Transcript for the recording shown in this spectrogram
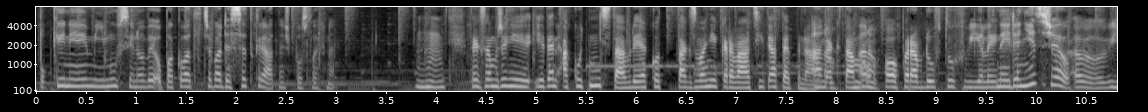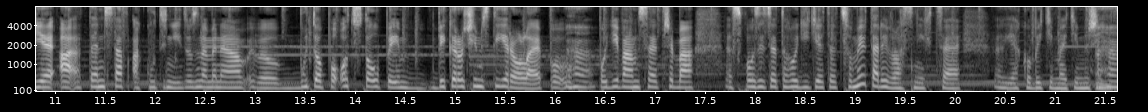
pokyny mýmu synovi opakovat třeba desetkrát, než poslechne. Mm-hmm. Tak samozřejmě je ten akutní stav, kdy jako takzvaně krvácí ta tepna, ano, tak tam ano. opravdu v tu chvíli nejde nic, že jo? Eh, je a ten stav akutní, to znamená, eh, buď to poodstoupím, vykročím z té role, po, podívám se třeba z pozice toho dítěte, co mi tady vlastně chce eh, jakoby tím tím říct, Aha.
